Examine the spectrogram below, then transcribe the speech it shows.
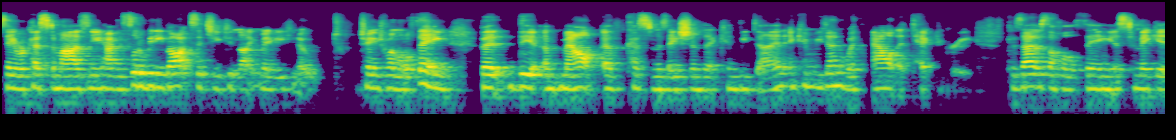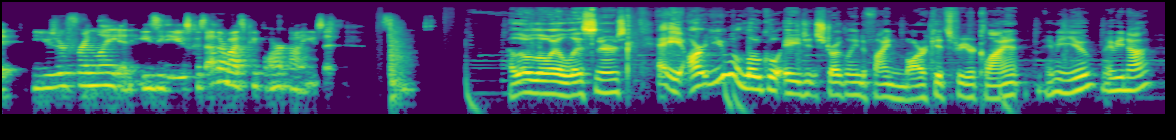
say we're customized and you have this little bitty box that you can like maybe you know change one little thing but the amount of customization that can be done and can be done without a tech degree because that is the whole thing is to make it user friendly and easy to use because otherwise people aren't going to use it so. Hello, loyal listeners. Hey, are you a local agent struggling to find markets for your client? Maybe you, maybe not.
